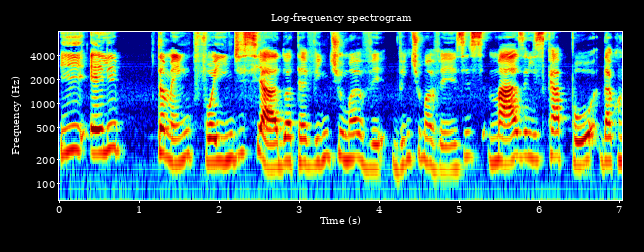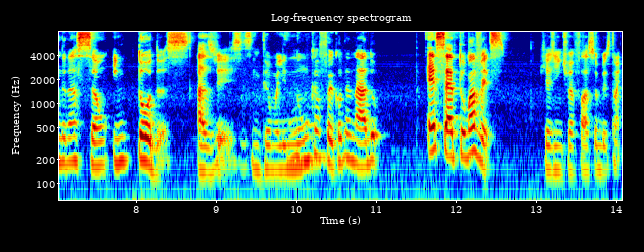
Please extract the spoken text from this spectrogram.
E ele também foi indiciado até 21, ve 21 vezes, mas ele escapou da condenação em todas as vezes. Então ele Uhum. nunca foi condenado, exceto uma vez, que a gente vai falar sobre isso também.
